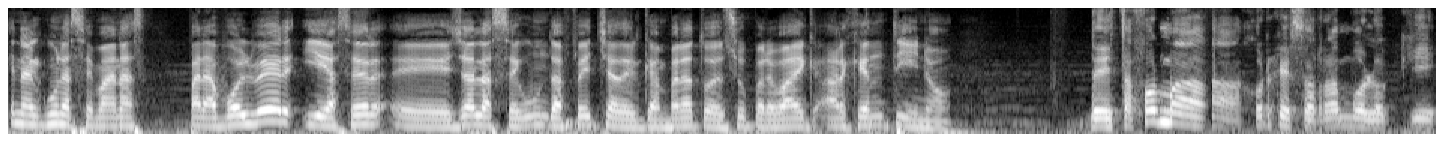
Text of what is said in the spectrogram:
en algunas semanas para volver y hacer eh, ya la segunda fecha del campeonato del Superbike argentino. De esta forma, Jorge, cerramos lo que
